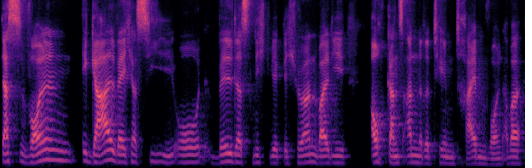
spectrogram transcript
Das wollen, egal welcher CEO, will das nicht wirklich hören, weil die auch ganz andere Themen treiben wollen. Aber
